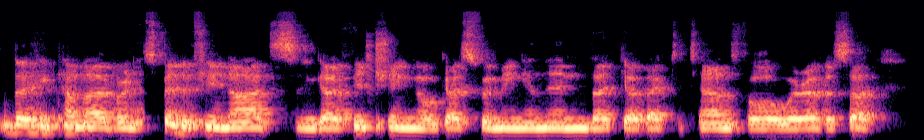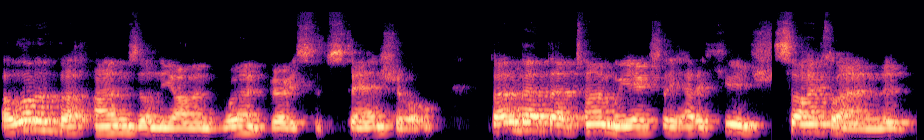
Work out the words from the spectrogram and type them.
they could come over and spend a few nights and go fishing or go swimming, and then they'd go back to Townsville or wherever. So a lot of the homes on the island weren't very substantial. But about that time, we actually had a huge cyclone that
